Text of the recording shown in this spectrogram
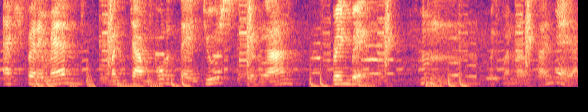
eksperimen mencampur teh jus dengan beng beng hmm bagaimana rasanya ya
